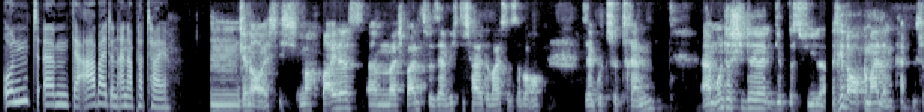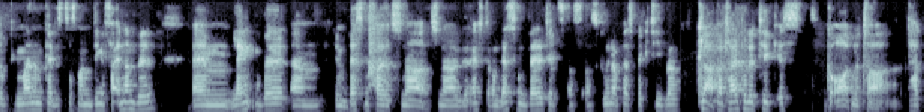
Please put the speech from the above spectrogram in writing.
und ähm, der Arbeit in einer Partei? Mm, genau, ich, ich mache beides, ähm, weil ich beides für sehr wichtig halte, weiß es aber auch sehr gut zu trennen. Ähm, Unterschiede gibt es viele. Es gibt auch Gemeinsamkeiten. Ich glaube, die Gemeinsamkeit ist, dass man Dinge verändern will, ähm, lenken will, ähm, im besten Fall zu einer, zu einer gerechteren, besseren Welt jetzt aus, aus grüner Perspektive. Klar, Parteipolitik ist geordneter, hat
